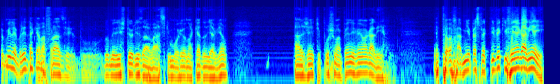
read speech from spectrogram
eu me lembrei daquela frase do, do ministro Teori Zavascki, que morreu na queda de avião. A gente puxa uma pena e vem uma galinha. Então, a minha perspectiva é que vem a galinha aí.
